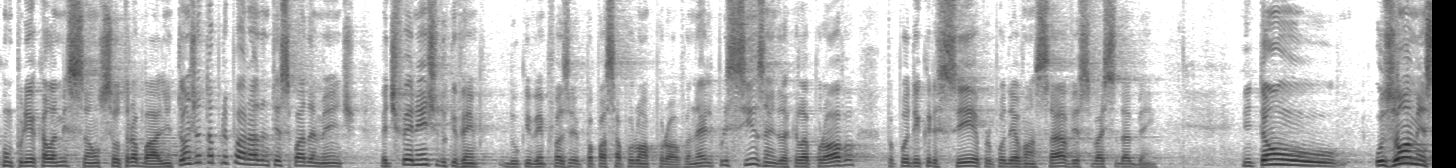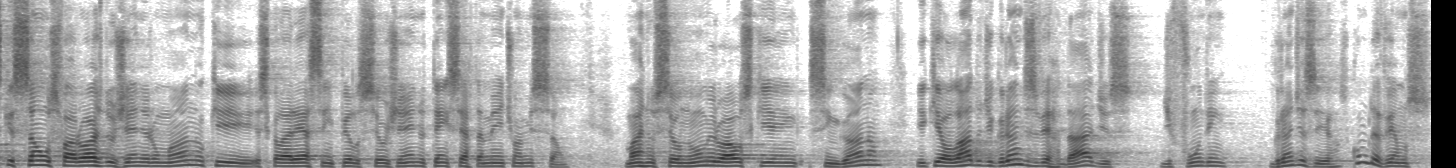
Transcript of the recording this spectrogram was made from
cumprir aquela missão, o seu trabalho. Então já está preparado antecipadamente. É diferente do que vem do que vem para passar por uma prova, né? Ele precisa ainda daquela prova para poder crescer, para poder avançar, ver se vai se dar bem. Então, os homens que são os faróis do gênero humano, que esclarecem pelo seu gênio, têm certamente uma missão. Mas no seu número há os que se enganam e que, ao lado de grandes verdades, difundem grandes erros. Como devemos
